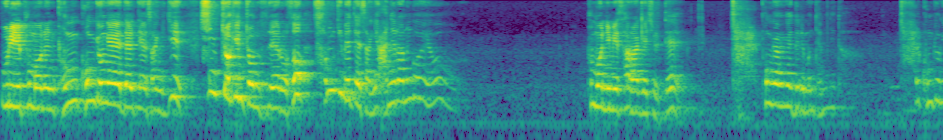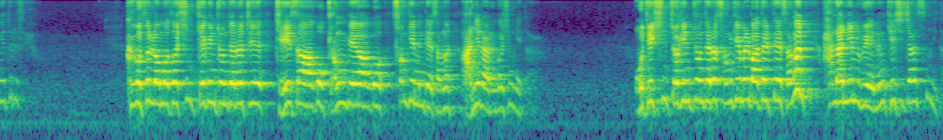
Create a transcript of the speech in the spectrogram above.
우리의 부모는 공경해야 될 대상이지 신적인 존재로서 섬김의 대상이 아니라는 거예요. 부모님이 살아계실 때 잘 봉양해드리면 됩니다. 잘 공경해드리세요. 그것을 넘어서 신적인 존재를 제, 제사하고 경배하고 섬기는 대상은 아니라는 것입니다. 오직 신적인 존재로 섬김을 받을 대상은 하나님 외에는 계시지 않습니다.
